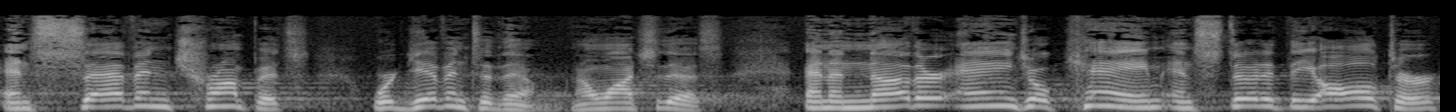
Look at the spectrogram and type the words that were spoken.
and seven trumpets were given to them. Now, watch this. And another angel came and stood at the altar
